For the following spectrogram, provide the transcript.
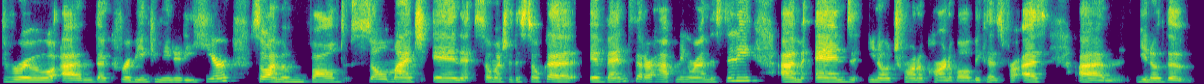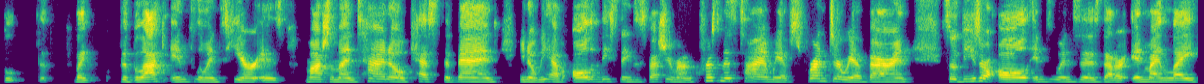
through um, the Caribbean community here. So I'm involved so much in so much of the soca events that are happening around the city um, and, you know, Toronto Carnival, because for us, um, you know, the, the like the black influence here is Machel Montano, Kes the Band. You know, we have all of these things, especially around Christmas time. We have Scrunter, we have Baron. So these are all influences that are in my life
